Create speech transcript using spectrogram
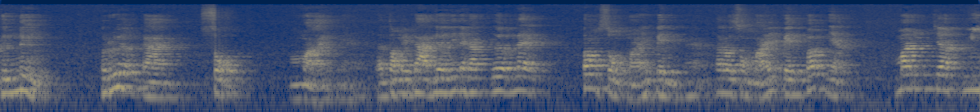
คือหนึ่งเรื่องการส่งหมายนะฮะเราต้องไม่พลาดเรื่องนี้นะครับ เริ่มแรกต้องส่งหมายเป็นนะฮะถ้าเราส่งหมายเป็นปั๊บเนี่ยมันจะมี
